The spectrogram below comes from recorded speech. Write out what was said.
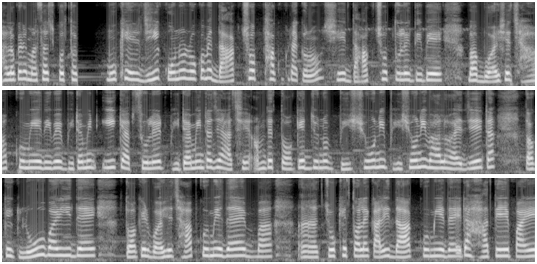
ভালো করে ম্যাসাজ করতে হবে। মুখের যে কোনো রকমের দাগ ছোপ থাকুক না কেন, সে দাগ ছোপ তুলে দিবে বা বয়সের ছাপ কমিয়ে দিবে। ভিটামিন ই ক্যাপসুলের ভিটামিনটা যে আছে, আমাদের ত্বকের জন্য ভীষণই ভীষণই ভালো হয়। যেটা ত্বকে গ্লো বাড়িয়ে দেয়, ত্বকের বয়সে ছাপ কমিয়ে দেয় বা চোখের তলায় কালি দাগ কমিয়ে দেয়, এটা হাতে, পায়ে,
